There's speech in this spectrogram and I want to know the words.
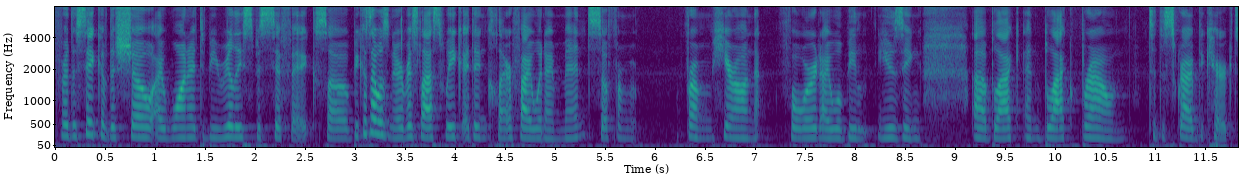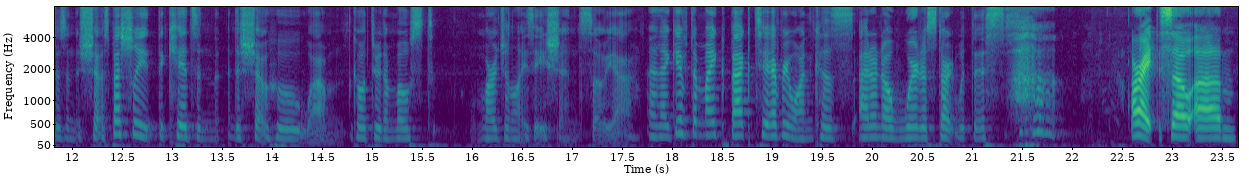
for the sake of the show i wanted to be really specific so because i was nervous last week i didn't clarify what i meant so from from here on forward i will be using uh, black and black brown to describe the characters in the show, especially the kids in the show who um, go through the most marginalization. So yeah, and I give the mic back to everyone because I don't know where to start with this. All right, so um,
